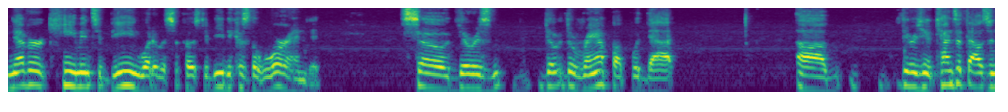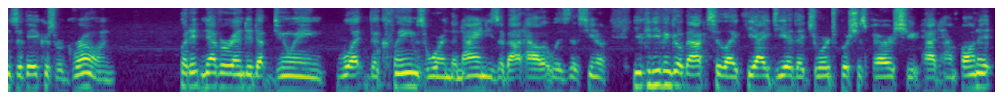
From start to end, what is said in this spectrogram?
never came into being what it was supposed to be because the war ended. So there was the the ramp up with that. Uh, there was you know tens of thousands of acres were grown, but it never ended up doing what the claims were in the 90s about how it was this you know you can even go back to like the idea that george bush's parachute had hemp on it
